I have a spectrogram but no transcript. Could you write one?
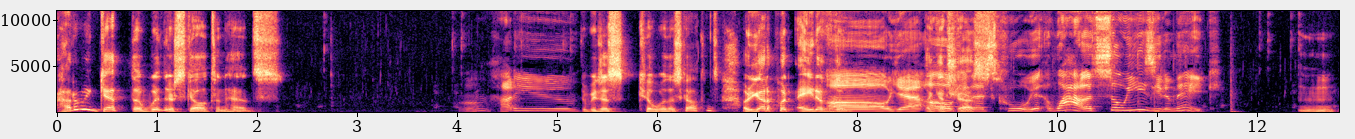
How do we get the wither skeleton heads? Huh? How do you? Did we just kill wither skeletons? Oh, you got to put eight of them. Oh yeah. Like oh, okay, chest. that's cool. Yeah. Wow, that's so easy to make. mm-hmm.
